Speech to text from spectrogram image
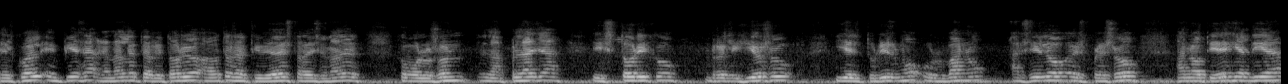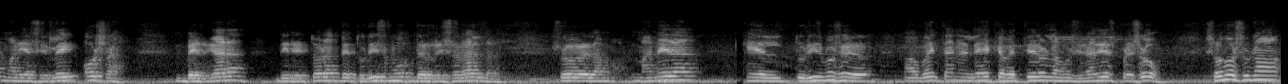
el cual empieza a ganarle territorio a otras actividades tradicionales como lo son la playa, histórico, religioso y el turismo urbano. Así lo expresó a Notieje al Día María Cirley Osa Vergara, directora de turismo de Risaralda, sobre la manera que el turismo se aumenta en el eje cafetero, la funcionaria expresó, somos una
